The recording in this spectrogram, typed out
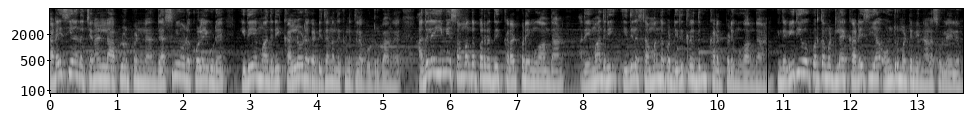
கடைசியா அந்த சேனல்ல அப்லோட் பண்ண தர்ஷினியோட கொலை கூட இதே மாதிரி கல்லோட கட்டி தான் அந்த கிணத்துல போட்டிருப்பாங்க. அதுலயுமே சம்பந்தப்படுறது கடற்படை முகாம் தான். அதே மாதிரி இதுல சம்பந்தப்பட்டு இருக்கிறதும் கடற்படை முகாம் தான். இந்த வீடியோவை பொறுத்த மட்டும் கடைசியா ஒன்று மட்டும் என்னால சொல்லும்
